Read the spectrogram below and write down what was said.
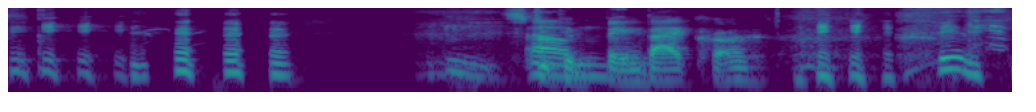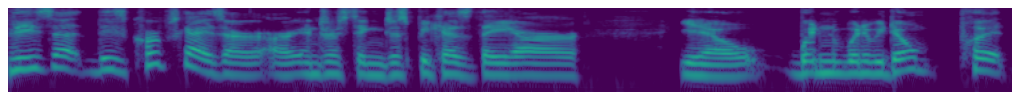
Stupid Um, beanbag crow. These uh, these corpse guys are are interesting just because they are, you know, when when we don't put,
